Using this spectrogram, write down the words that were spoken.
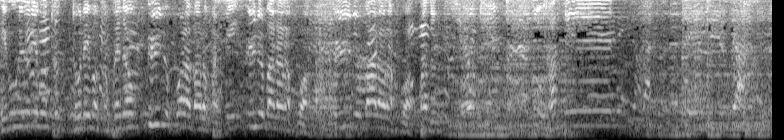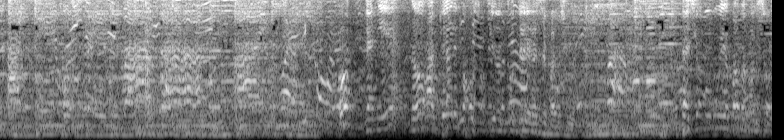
Et vous venez votre, donner votre prénom une fois la balle au passé, une balle à la fois. Une balle à la fois, pas deux. Raté. Non, raté, elle n'est pas ressortie de l'autre côté, elle reste pas. Attention, ma console.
